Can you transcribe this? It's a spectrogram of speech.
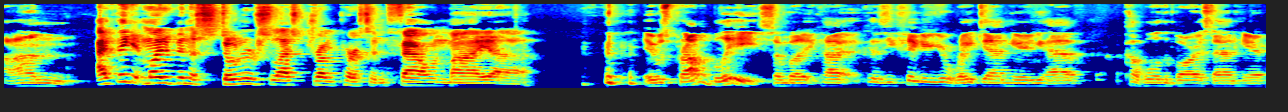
Um. I think it might have been a stoner slash drunk person found my uh It was probably somebody because you figure you're right down here. You have a couple of the bars down here.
